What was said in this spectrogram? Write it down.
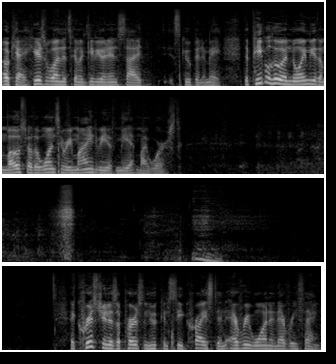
Okay, here's one that's going to give you an inside scoop into me. The people who annoy me the most are the ones who remind me of me at my worst. A Christian is a person who can see Christ in everyone and everything.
